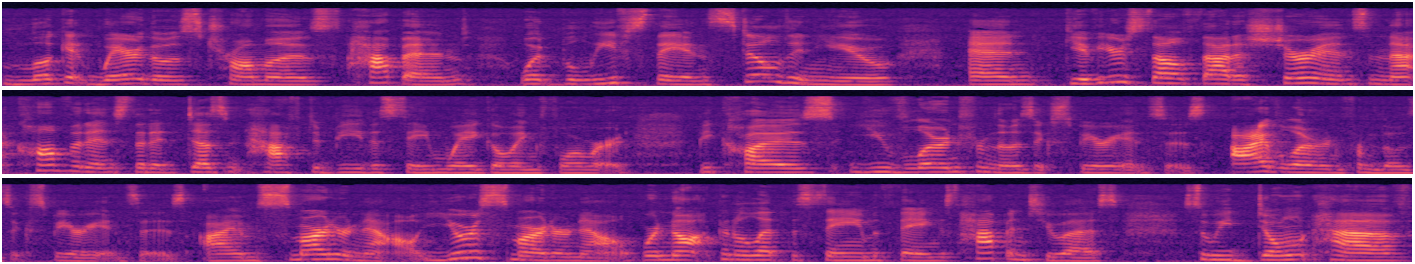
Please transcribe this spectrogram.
look at where those traumas happened what beliefs they instilled in you and give yourself that assurance and that confidence that it doesn't have to be the same way going forward because you've learned from those experiences. I've learned from those experiences. I'm smarter now. You're smarter now. We're not going to let the same things happen to us so we don't have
